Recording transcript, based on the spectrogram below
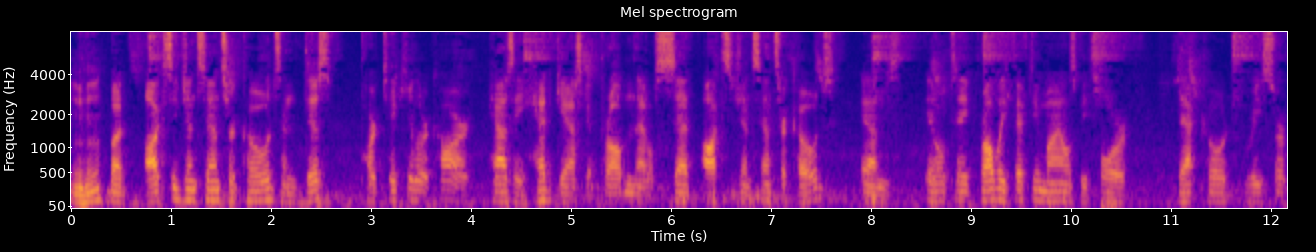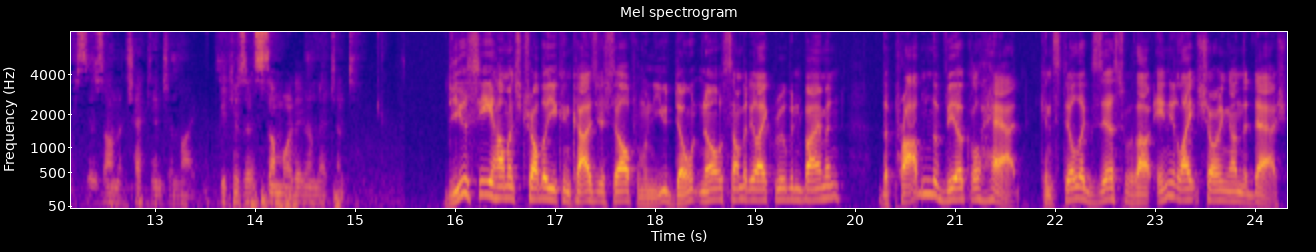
Mhm. but oxygen sensor codes and this particular car has a head gasket problem that'll set oxygen sensor codes, and it'll take probably 50 miles before that code resurfaces on the check engine light because it's somewhat intermittent. Do you see how much trouble you can cause yourself when you don't know somebody like Ruben Byman? The problem the vehicle had can still exist without any light showing on the dash,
